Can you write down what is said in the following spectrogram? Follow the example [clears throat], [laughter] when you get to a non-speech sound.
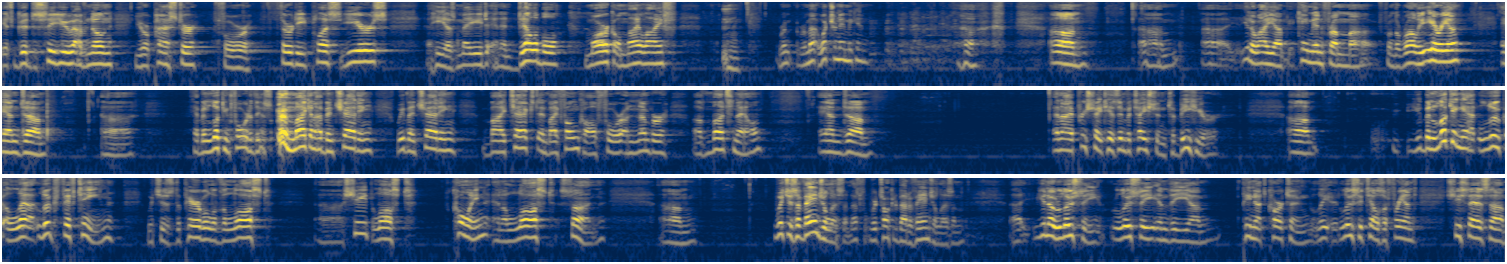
It's good to see you. I've known your pastor for 30 plus years. He has made an indelible mark on my life. [clears throat] What's your name again? Uh, [laughs] um, um, uh, you know, I uh, came in from uh, from the Raleigh area, and um, uh, have been looking forward to this. [clears throat] Mike and I have been chatting. We've been chatting by text and by phone call for a number of months now. And, um, and I appreciate his invitation to be here. Um, you've been looking at Luke, 11, Luke 15, which is the parable of the lost uh, sheep, lost coin, and a lost son, um, which is evangelism. That's what we're talking about evangelism. Uh, you know Lucy, Lucy in the um, Peanuts cartoon. Lucy tells a friend, she says, um,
